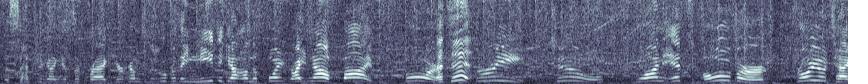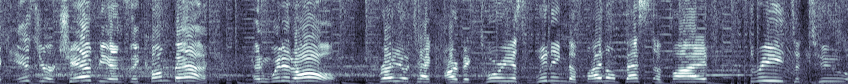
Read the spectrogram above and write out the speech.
The sentry gun gets a frag. Here comes the Uber. They need to get on the point right now. Five, four. That's it. Three, two, one, it's over. Froyotech is your champions. They come back and win it all. Froyotech are victorious, winning the final best of five. Three to two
